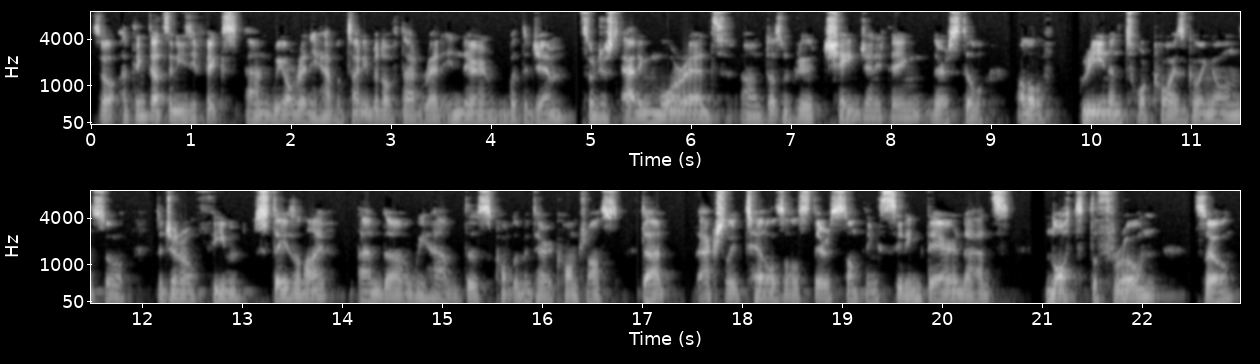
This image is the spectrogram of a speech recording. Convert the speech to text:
So I think that's an easy fix and we already have a tiny bit of that red in there with the gem. So just adding more red uh, doesn't really change anything. There's still a lot of green and turquoise going on. So the general theme stays alive and uh, we have this complementary contrast that actually tells us there's something sitting there that's not the throne. So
